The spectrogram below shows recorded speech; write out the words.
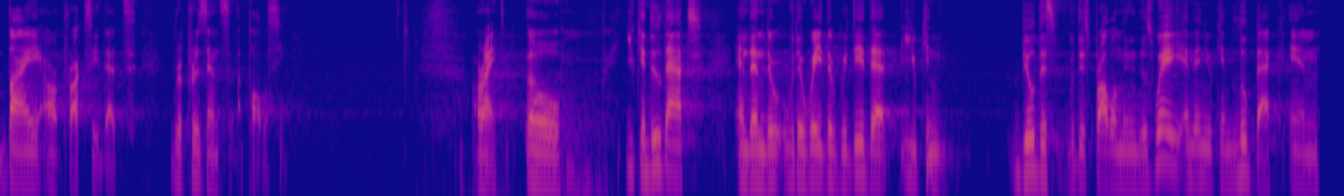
by our proxy that represents a policy. All right, so you can do that, and then the, the way that we did that, you can build this, with this problem in this way, and then you can loop back in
